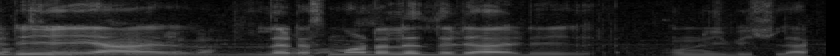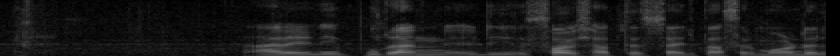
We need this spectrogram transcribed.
এটি লেটেস্ট মডেলের যেটা এটি উনিশ বিশ লাখ। আর এটি পুরান এটি ছয় সাতের চার পাঁচের মডেল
